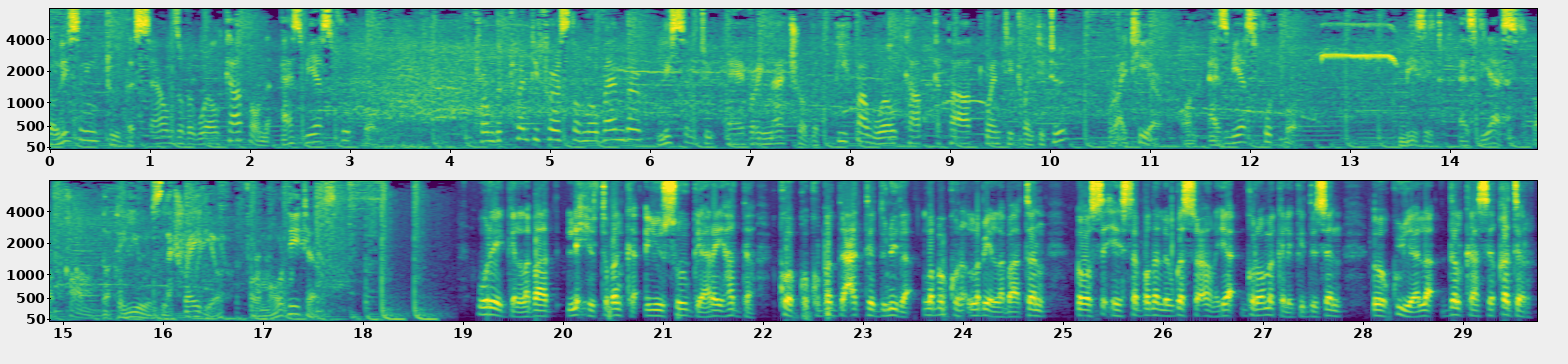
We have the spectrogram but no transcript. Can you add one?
You're listening to the sounds of the World Cup on SBS Football. From the 21st of November, listen to every match of the FIFA World Cup Qatar 2022 right here on SBS Football. Visit sbs.com.au slash radio for more details. wareegga labaad lix iyo tobanka ayuu soo gaaray hadda koobka kubadda cagta dunida laba kun labaiyo labaatan oo si xiise badan looga soconaya garoomo kala gedisan oo ku yaalla dalkaasi qatar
